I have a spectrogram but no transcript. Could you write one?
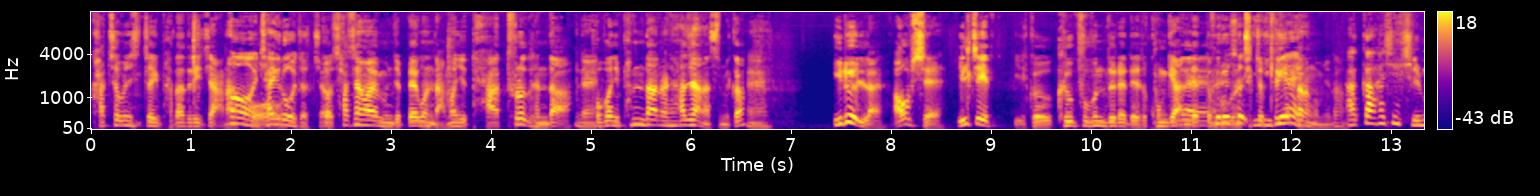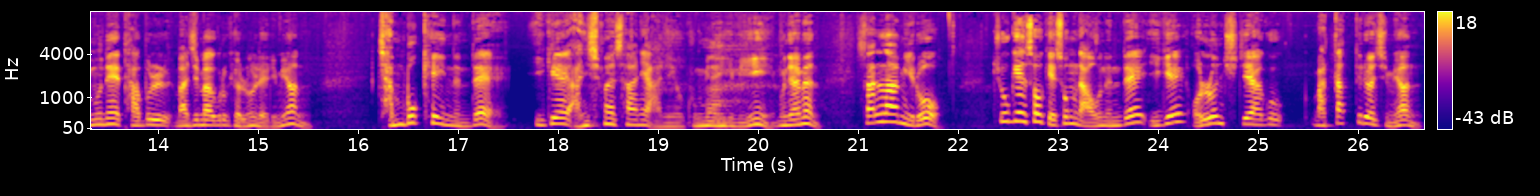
가처분 신청이 받아들이지 않았고 어, 자유로워졌죠. 그 사생활 문제 빼고는 음. 나머지 다 틀어도 된다. 네. 법원이 판단을 하지 않았습니까? 네. 일요일 날 9시에 일제히 그, 그 부분들에 대해서 공개 안 네. 됐던 그래서 부분을 직접 특이했다는 겁니다. 아까 하신 질문에 답을 마지막으로 결론을 내리면 잠복해 있는데 이게 안심할 사안이 아니에요. 국민의힘이 뭐냐면 살라미로 쪼개서 계속 나오는데 이게 언론 취재하고 맞닥뜨려지면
